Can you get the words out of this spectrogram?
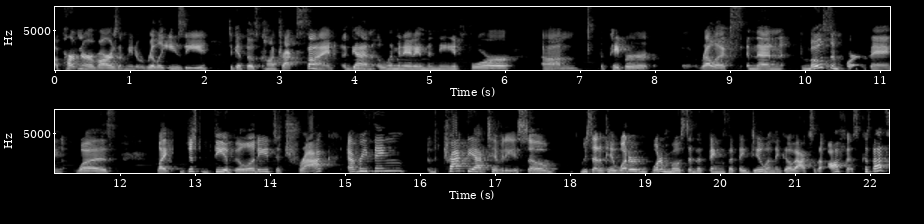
a partner of ours that made it really easy to get those contracts signed. Again, eliminating the need for um, the paper relics. And then the most important thing was like just the ability to track everything, track the activities. So we said, okay, what are what are most of the things that they do when they go back to the office? Because that's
